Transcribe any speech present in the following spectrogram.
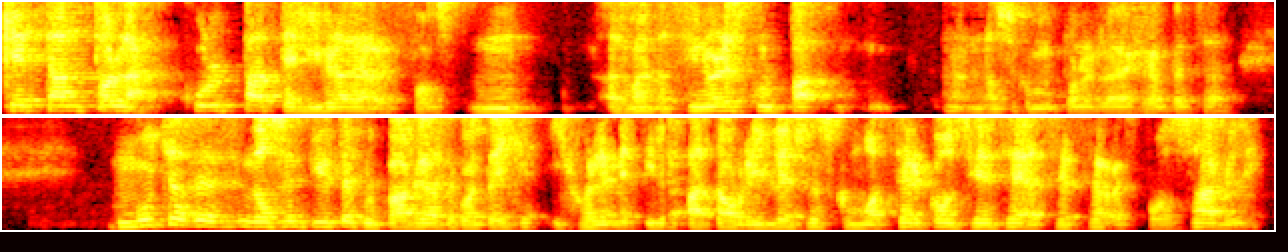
¿Qué tanto la culpa te libra de responsabilidad? Mm, si no eres culpa, no, sé cómo ponerla, déjame pensar. Muchas veces no sentirte culpable, haz de cuenta, dije, híjole, metí la pata horrible, eso es como hacer conciencia de hacerse responsable.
